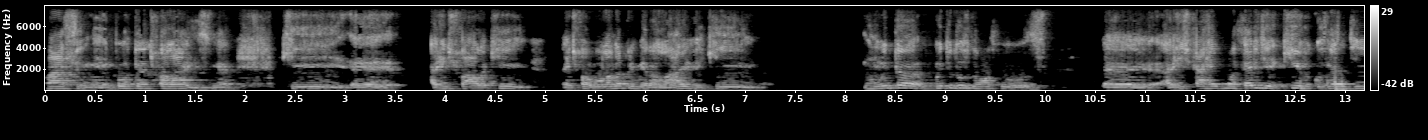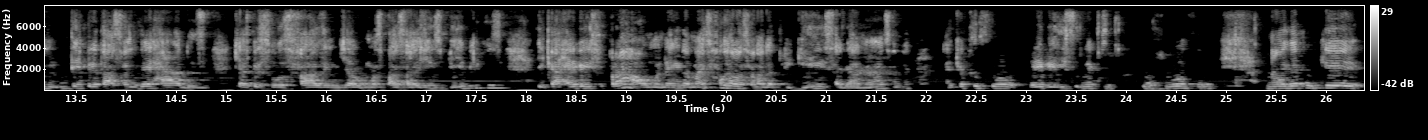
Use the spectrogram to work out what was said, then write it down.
Ah, sim, é importante falar isso, né? Que é, a gente fala que. A gente falou lá na primeira live que muita, muito dos nossos é, a gente carrega uma série de equívocos, né, de interpretações erradas que as pessoas fazem de algumas passagens bíblicas e carrega isso para a alma, né, ainda mais se for relacionado à preguiça, à ganância, né, é que a pessoa pega isso né, com força, né, mas é porque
